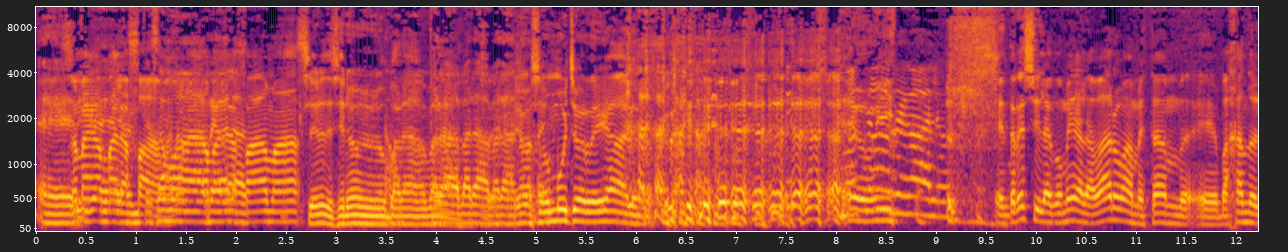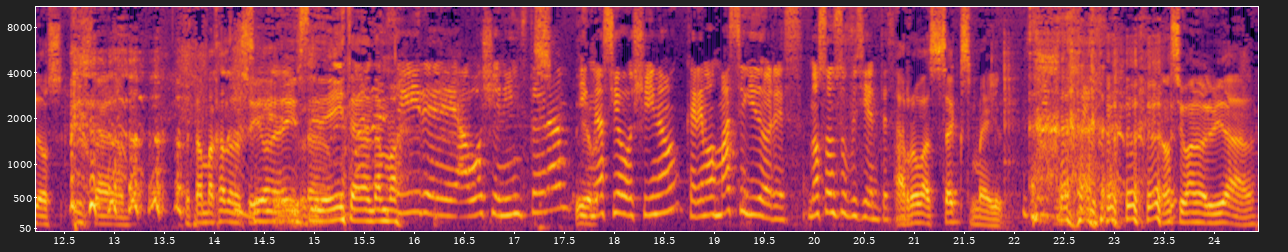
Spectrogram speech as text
eh, no me hagan mala fama. empezamos No me a hagan mala regalar. fama. Si no, si no, no, no, para, pará, pará, pará, no, son muchos regalos. Entre eso y la comida a la barba me están eh, bajando los Instagram. me están bajando los seguidores de Sí, Instagram. de Instagram En Instagram, Sí. Ignacio Bollino. Queremos más seguidores. No son suficientes. Arroba sexmail. no se van a olvidar.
